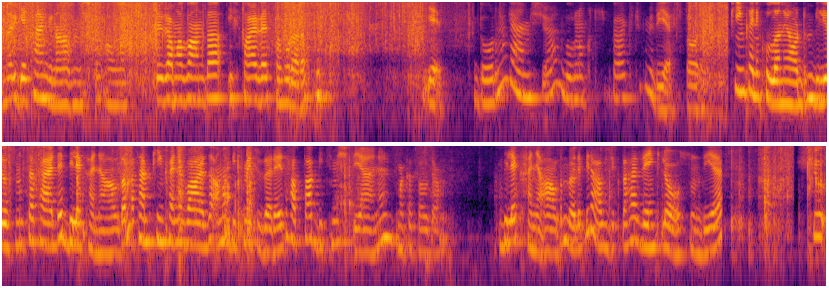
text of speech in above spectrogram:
Bunları geçen gün almıştım. Allah. Ramazan'da iftar ve sahur arası. yes. Doğru mu gelmiş ya? Bu bunun kutusu bu kadar küçük müydü? Yes doğru. Pink Honey kullanıyordum biliyorsunuz. Bu sefer de Black Honey aldım. Zaten Pink Honey vardı ama bitmek üzereydi. Hatta bitmişti yani. Makas alacağım. Black Honey aldım. Böyle birazcık daha renkli olsun diye. Şu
